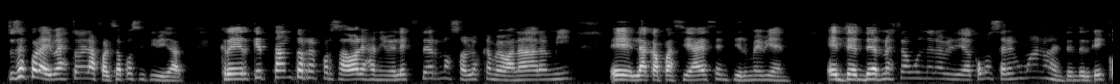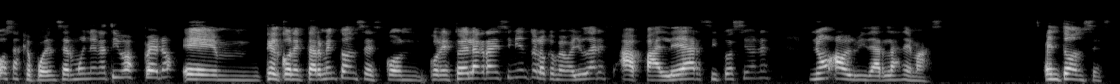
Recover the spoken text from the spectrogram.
Entonces por ahí va esto de la falsa positividad. Creer que tantos reforzadores a nivel externo son los que me van a dar a mí eh, la capacidad de sentirme bien entender nuestra vulnerabilidad como seres humanos, entender que hay cosas que pueden ser muy negativas, pero em, que el conectarme entonces con, con esto del agradecimiento lo que me va a ayudar es a palear situaciones, no a olvidar las demás. Entonces,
